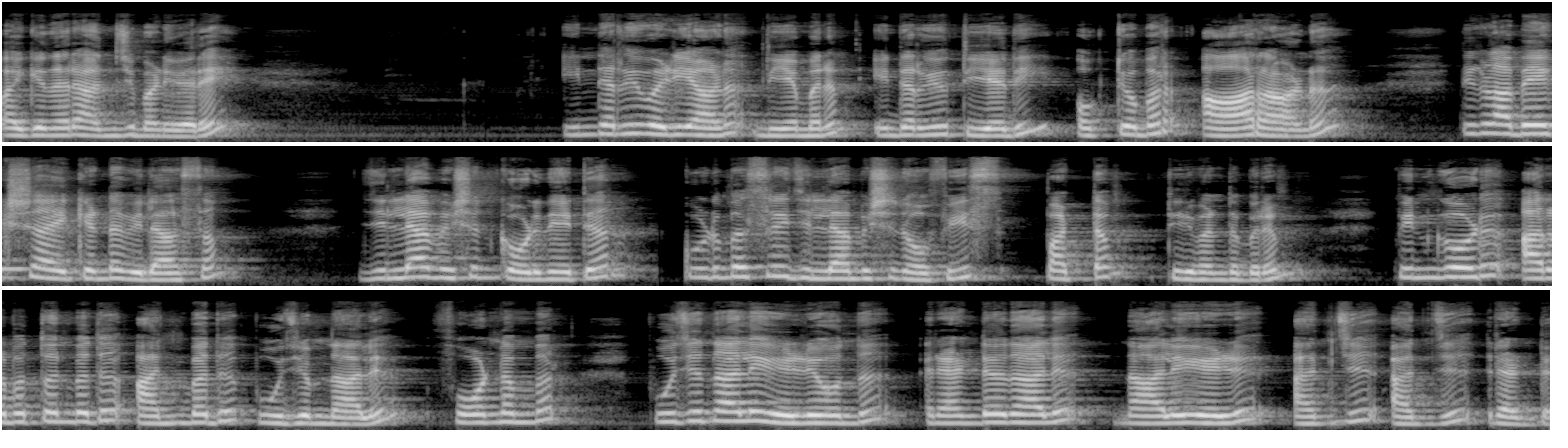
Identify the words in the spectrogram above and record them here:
വൈകുന്നേരം അഞ്ച് മണിവരെ ഇന്റർവ്യൂ വഴിയാണ് നിയമനം. ഇന്റർവ്യൂ തീയതി ഒക്ടോബർ ആറാണ്. നിങ്ങൾ അപേക്ഷ അയക്കേണ്ട വിലാസം ജില്ലാ മിഷൻ കോർഡിനേറ്റർ കുടുംബശ്രീ ജില്ലാ mission office Pattom Thiruvananthapuram. Pin code അറുപത്തൊൻപത് അൻപത് പൂജ്യം നാല്. ഫോൺ നമ്പർ പൂജ്യം നാല് ഏഴ് ഒന്ന് രണ്ട് നാല് നാല് ഏഴ് അഞ്ച് അഞ്ച് രണ്ട്.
